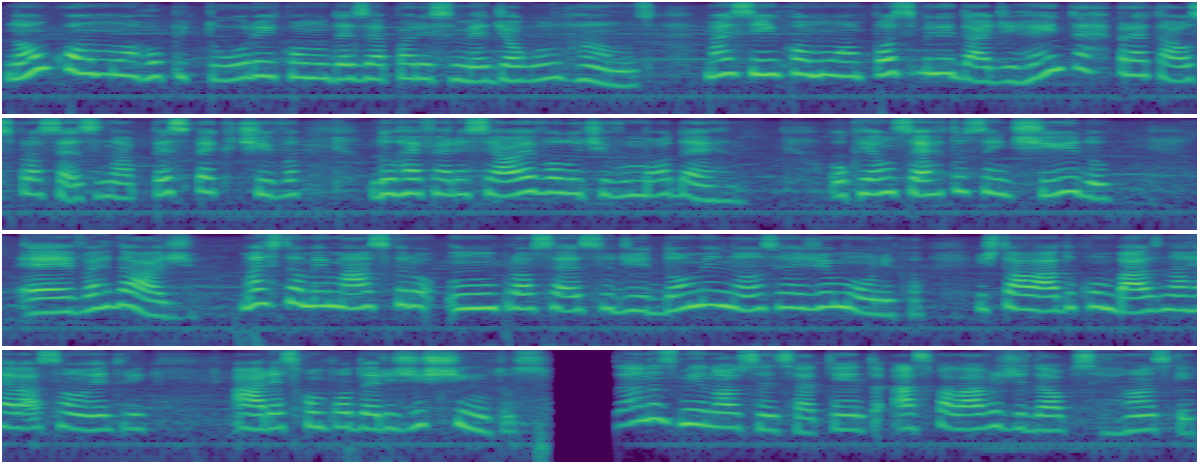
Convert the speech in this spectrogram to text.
não como uma ruptura e como um desaparecimento de alguns ramos, mas sim como uma possibilidade de reinterpretar os processos na perspectiva do referencial evolutivo moderno, o que, em um certo sentido, é verdade, mas também mascara um processo de dominância hegemônica, instalado com base na relação entre áreas com poderes distintos. Nos anos 1970, as palavras de Dobbs Hansky,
